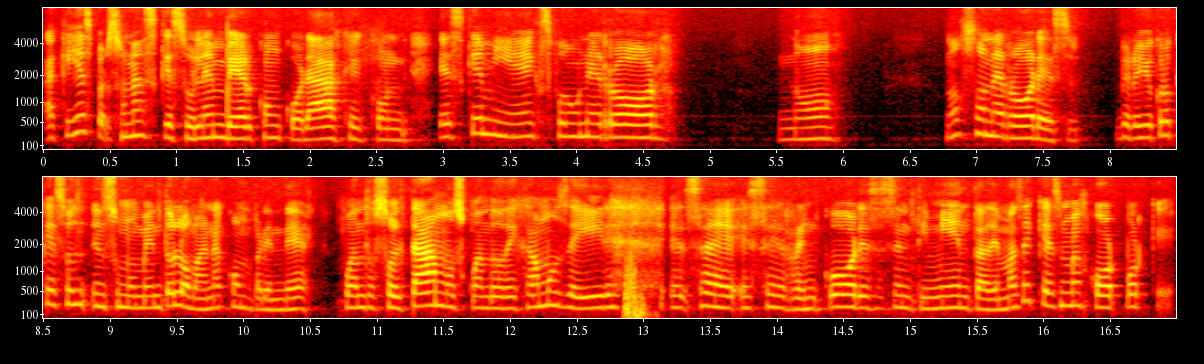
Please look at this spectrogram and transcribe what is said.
aquellas personas que suelen ver con coraje, con es que mi ex fue un error. No, no son errores, pero yo creo que eso en su momento lo van a comprender cuando soltamos, cuando dejamos de ir ese, ese rencor, ese sentimiento, además de que es mejor porque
